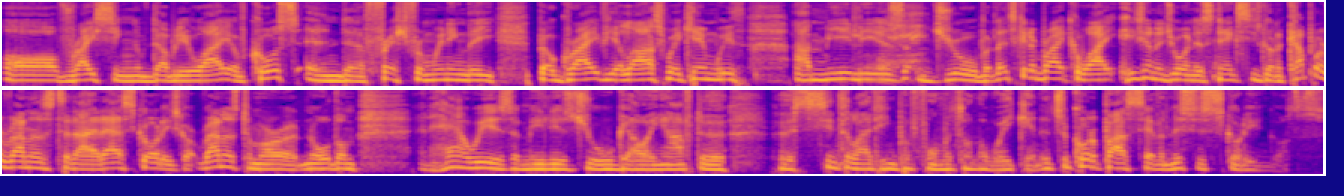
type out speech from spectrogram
of racing of WA, of course, and uh, fresh from winning the Belgravia last weekend with Amelia's Jewel. But let's get a breakaway. He's going to join us next. He's got a couple of runners today at Ascot. He's got runners tomorrow at Northam. And how is Amelia's Jewel going after her scintillating performance on the weekend? It's a quarter past seven. This is Scotty Ingles.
